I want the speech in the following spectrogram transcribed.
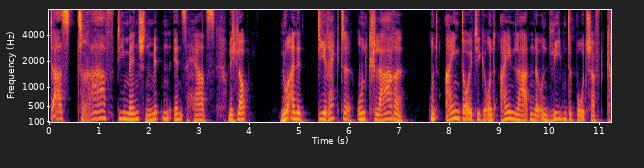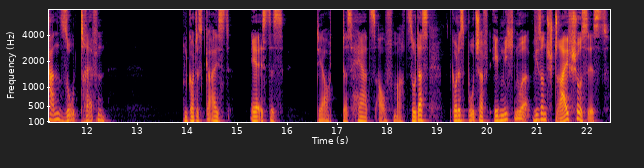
das traf die Menschen mitten ins Herz. Und ich glaube, nur eine direkte und klare und eindeutige und einladende und liebende Botschaft kann so treffen. Und Gottes Geist, er ist es, der auch das Herz aufmacht, so dass Gottes Botschaft eben nicht nur wie so ein Streifschuss ist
